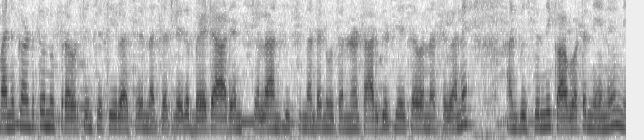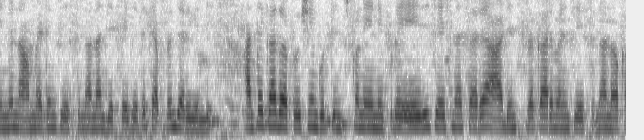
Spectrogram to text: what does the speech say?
మణికంటతో నువ్వు ప్రవర్తించే తీరు అసలే నచ్చట్లేదు. బయట ఆడియన్స్కి ఎలా అనిపిస్తుంది? అంటే నువ్వు తనను టార్గెట్ చేసావు అన్నట్టుగానే అనిపిస్తుంది. కాబట్టి నేను నిన్ను నామినేటింగ్ చేస్తున్నాను అని చెప్పేసి అయితే చెప్పడం జరిగింది. అంతేకాదు ఒక విషయం గుర్తుంచుకొని నేను ఇప్పుడు ఏది చేసినా సరే ఆడియన్స్ ప్రకారం నేను చేస్తున్నాను. ఒక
